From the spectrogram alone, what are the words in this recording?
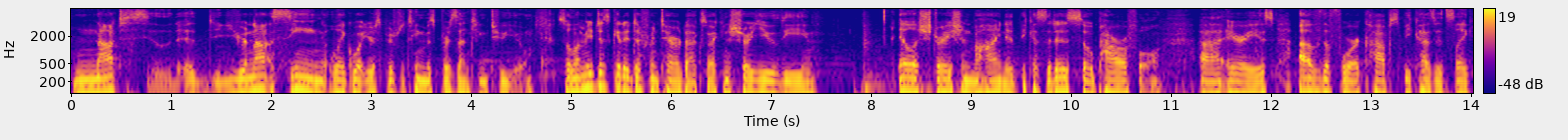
not you're not seeing like what your spiritual team is presenting to you. So let me just get a different tarot deck so I can show you the illustration behind it because it is so powerful uh aries of the four cups because it's like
